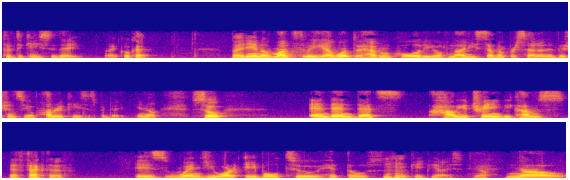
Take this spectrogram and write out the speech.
50 cases a day. Like okay. By the end of month three, I want to have a quality of 97% and efficiency of 100 cases per day. You know, so and then that's how your training becomes effective is when you are able to hit those KPIs. Yeah. Now,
